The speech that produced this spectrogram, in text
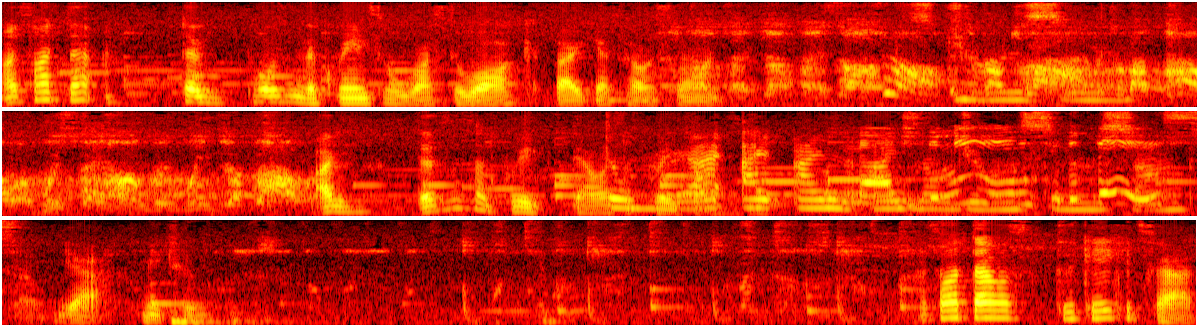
I thought that the person the Queen's who was the walk, but I guess I was wrong. I this is a pretty that was a Don't pretty worry, I. I, I, I Match know meme John to the Cena's song, so. Yeah, me too. I thought that was the cake it's at.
